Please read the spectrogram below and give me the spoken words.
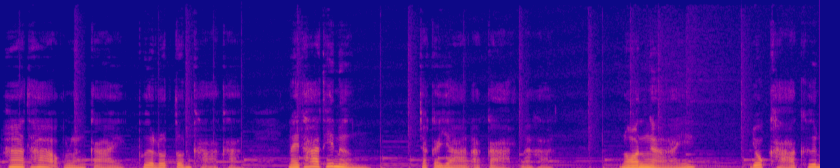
5 ท่าออกกำลังกายเพื่อลดต้นขาค่ะ ในท่าที่ 1 จักรยานอากาศนะคะ นอนหงาย ยกขาขึ้น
